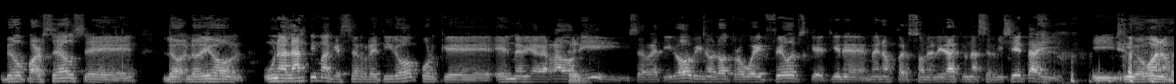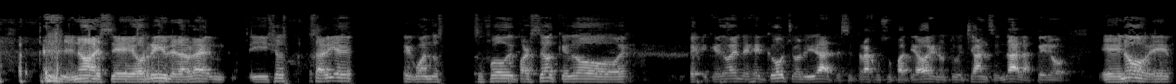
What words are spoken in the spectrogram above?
Bill Parcells, eh, lo, lo digo, una lástima que se retiró porque él me había agarrado a mí y se retiró. Vino el otro Wade Phillips que tiene menos personalidad que una servilleta y, y digo, bueno, no, es eh, horrible, la verdad. Y yo sabía que cuando se fue Bill Parcells quedó, eh, quedó él de head coach, olvídate, se trajo su pateador y no tuve chance en Dallas. Pero eh, no, eh,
